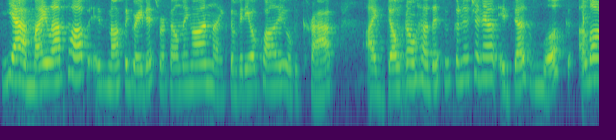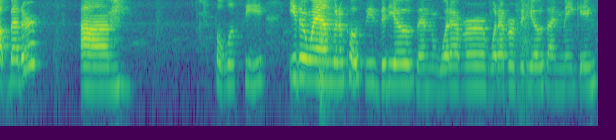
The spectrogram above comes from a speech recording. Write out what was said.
yeah, my laptop is not the greatest for filming on. Like the video quality will be crap. I don't know how this is going to turn out. It does look a lot better. Um, but we'll see. Either way, I'm going to post these videos and whatever, whatever videos I'm making.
